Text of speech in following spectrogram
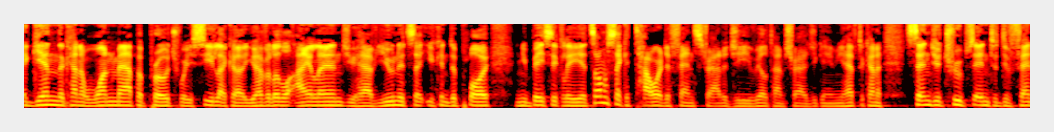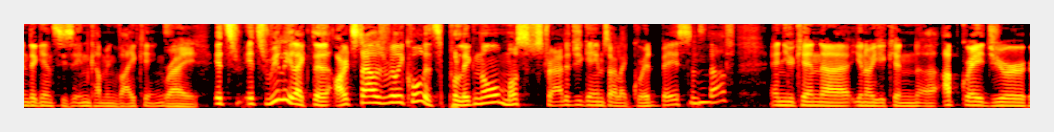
again the kind of one map approach where you see like a you have a little island, you have units that you can deploy, and you basically it's almost like a tower defense strategy, real time strategy game. You have to kind of send your troops in to defend against these incoming Vikings. Right. It's it's really like the art style is really cool. It's polygonal. Most strategy games are like grid based and stuff, and you can uh, you know you can uh, upgrade your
